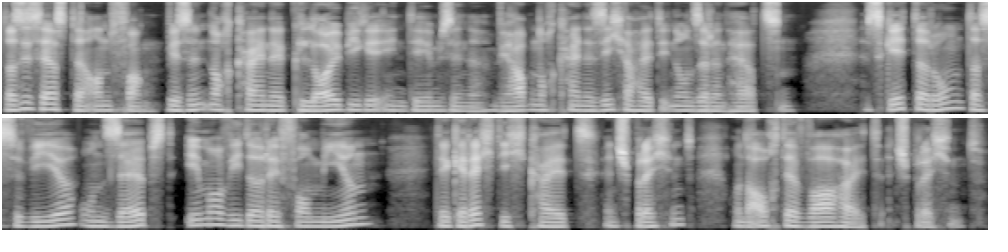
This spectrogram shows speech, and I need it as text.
Das ist erst der Anfang. Wir sind noch keine Gläubige in dem Sinne. Wir haben noch keine Sicherheit in unseren Herzen. Es geht darum, dass wir uns selbst immer wieder reformieren, der Gerechtigkeit entsprechend und auch der Wahrheit entsprechend.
